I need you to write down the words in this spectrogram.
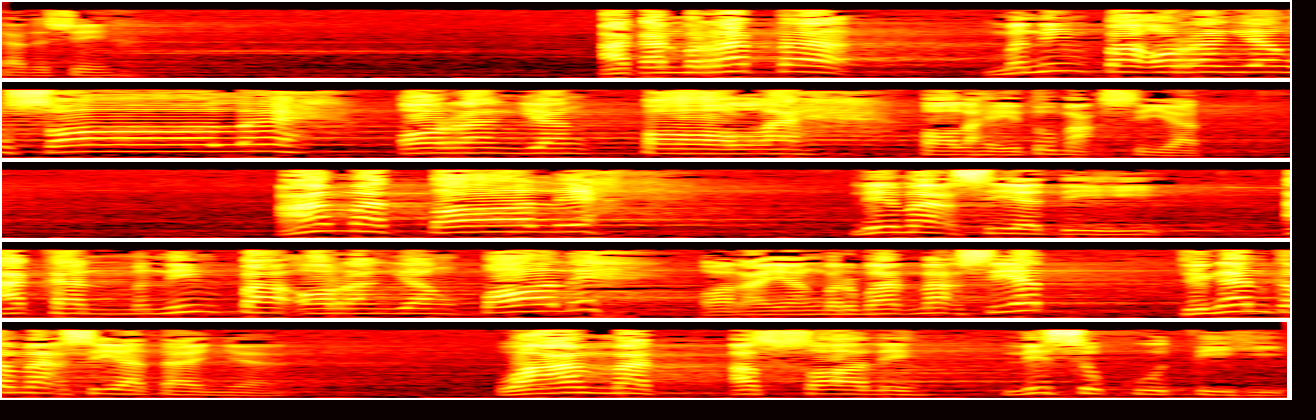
kata Syekh. Akan merata menimpa orang yang soleh, orang yang toleh. Toleh itu maksiat. Amat toleh limaksiatihi akan menimpa orang yang poleh, orang yang berbuat maksiat dengan kemaksiatannya. Wa amat as-salih lisukutihi.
